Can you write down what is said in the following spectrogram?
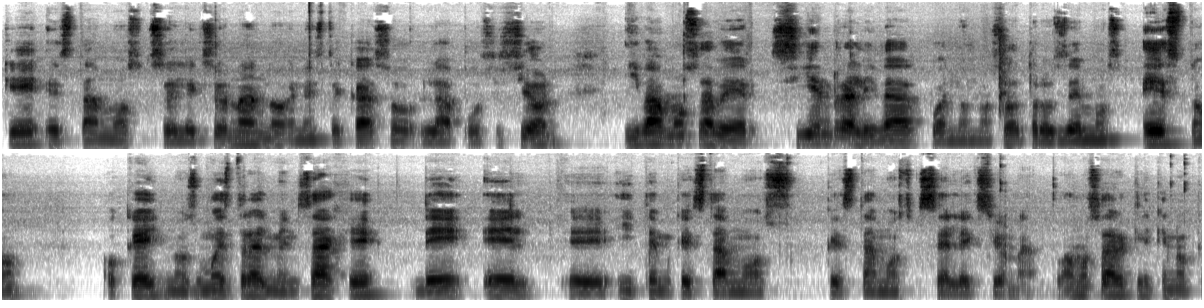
que estamos seleccionando en este caso la posición y vamos a ver si en realidad cuando nosotros demos esto, ok, nos muestra el mensaje de el eh, ítem que estamos, que estamos seleccionando. Vamos a dar clic en OK.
